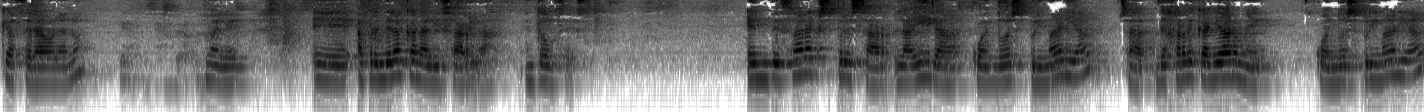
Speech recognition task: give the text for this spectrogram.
¿Qué hacer ahora, no? ¿qué haces ahora? Vale. Eh, aprender a canalizarla. Entonces, empezar a expresar la ira cuando es primaria, o sea, dejar de callarme cuando es primaria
